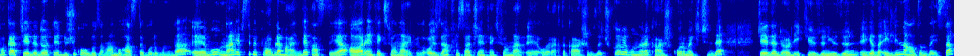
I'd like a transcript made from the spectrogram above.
fakat CD4'leri düşük olduğu zaman bu hasta grubunda e, bunlar hepsi bir problem halinde hastaya ağır enfeksiyonlar yapıyorlar. O yüzden fırsatçı enfeksiyonlar e, olarak da karşımıza çıkıyor ve bunlara karşı korumak için de CD4'ü 200'ün, 100'ün e, ya da 50'nin altındaysa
